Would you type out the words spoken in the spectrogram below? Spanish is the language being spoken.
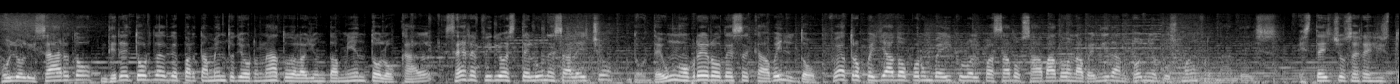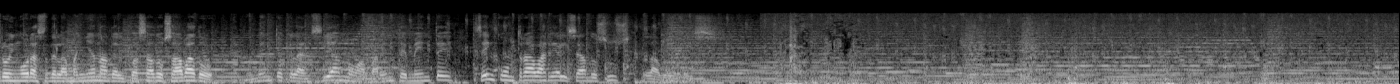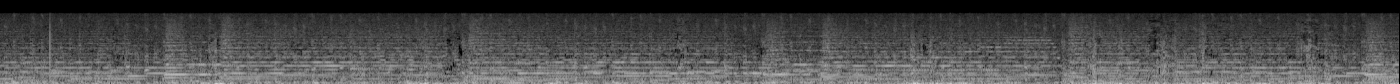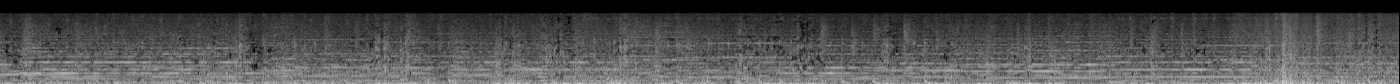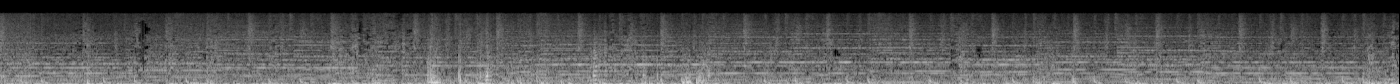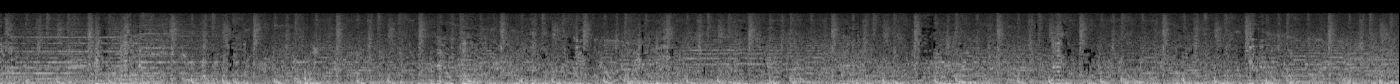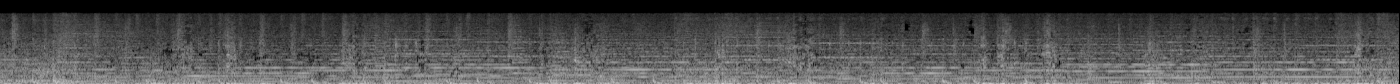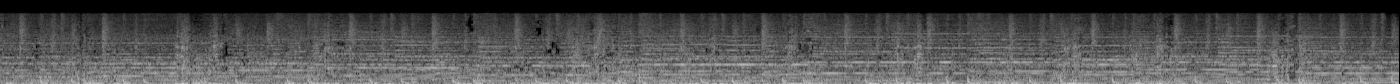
Julio Lizardo, director del Departamento de Ornato del Ayuntamiento local, se refirió este lunes al hecho donde un obrero de ese cabildo fue atropellado por un vehículo el pasado sábado en la avenida Antonio Guzmán Fernández. Este hecho se registró en horas de la mañana del pasado sábado, al momento que el anciano aparentemente se encontraba realizando sus labores.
